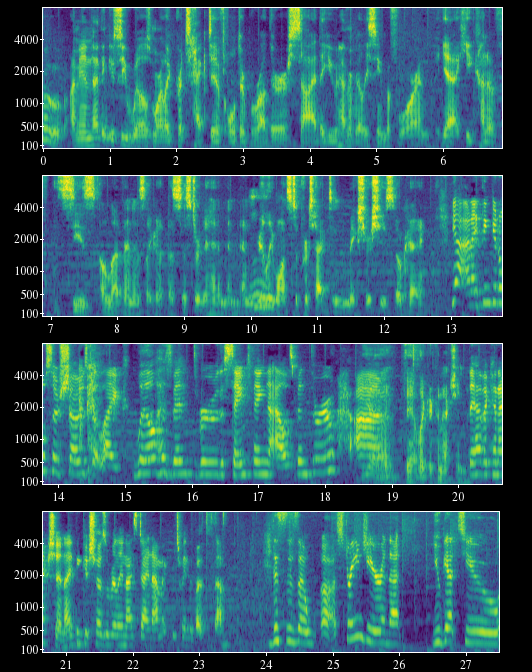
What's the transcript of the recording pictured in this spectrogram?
Ooh, I mean, I think you see Will's more like protective older brother side that you haven't really seen before. And yeah, he kind of sees Eleven as like a, a sister to him and, and Mm. really wants to protect and make sure she's okay. Yeah, and I think it also shows that like Will has been through the same thing that El's been through. Um, yeah, they have like a connection. They have a connection. I think it shows a really nice dynamic between the both of them. this is a, a strange year in that you get to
